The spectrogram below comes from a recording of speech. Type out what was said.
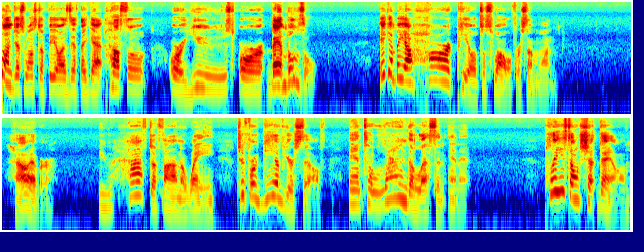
one just wants to feel as if they got hustled or used or bamboozled. It can be a hard pill to swallow for someone. However, you have to find a way to forgive yourself and to learn the lesson in it. Please don't shut down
